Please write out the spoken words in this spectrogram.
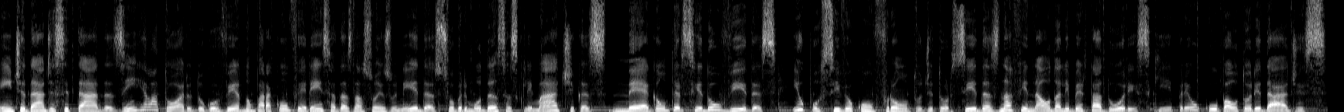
Entidades citadas em relatório do governo para a Conferência das Nações Unidas sobre Mudanças Climáticas negam ter sido ouvidas. E o possível confronto de torcidas na final da Libertadores, que preocupa autoridades.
